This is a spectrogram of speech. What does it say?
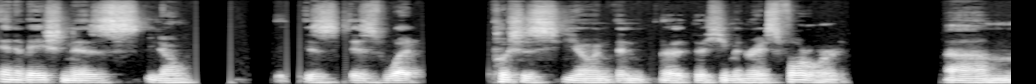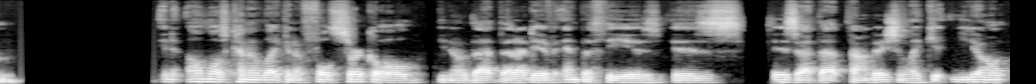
innovation is you know is is what pushes you know in, in the, the human race forward. Um, in almost kind of like in a full circle, you know that that idea of empathy is is is at that foundation. Like you don't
